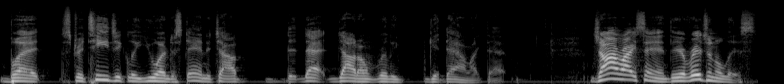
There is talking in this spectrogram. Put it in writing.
but strategically, you understand that y'all that y'all don't really get down like that. John writes in the original list.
